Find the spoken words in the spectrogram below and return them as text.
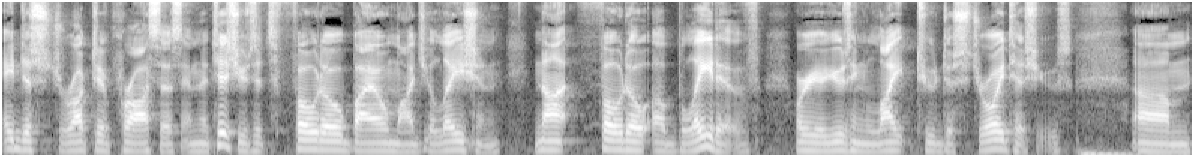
a destructive process in the tissues. It's photobiomodulation, not photoablative, where you're using light to destroy tissues. Um,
